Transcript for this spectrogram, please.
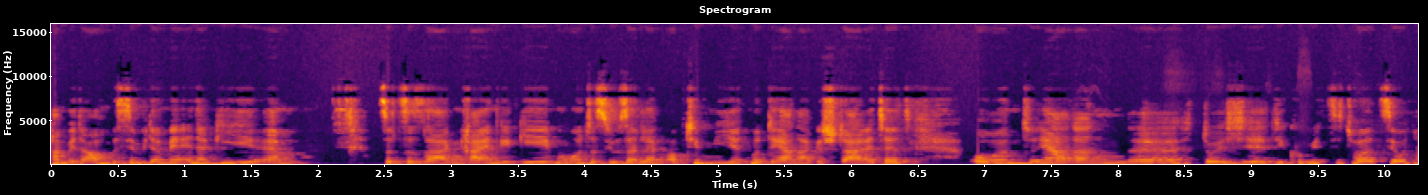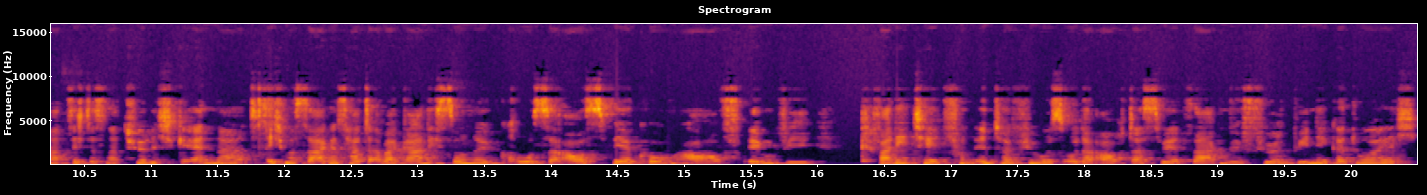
haben wir da auch ein bisschen wieder mehr Energie ähm, sozusagen reingegeben und das User Lab optimiert, moderner gestaltet. Und ja, dann äh, durch äh, die Covid-Situation hat sich das natürlich geändert. Ich muss sagen, es hatte aber gar nicht so eine große Auswirkung auf irgendwie Qualität von Interviews oder auch, dass wir jetzt sagen, wir führen weniger durch,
